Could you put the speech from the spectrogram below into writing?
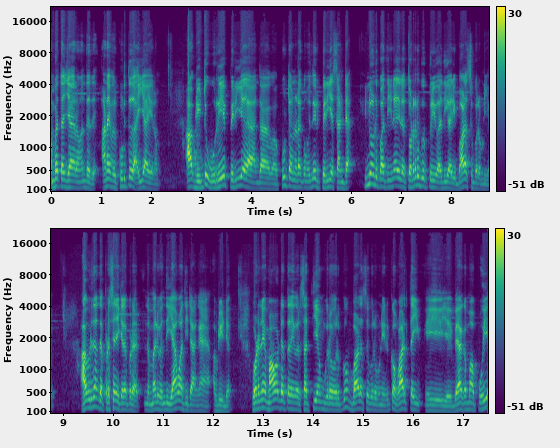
ஐம்பத்தஞ்சாயிரம் வந்தது. ஆனால் இவர் கொடுத்தது ஐயாயிரம். அப்படின்ட்டு ஒரே பெரிய அந்த கூட்டம் நடக்கும்போது ஒரு பெரிய சண்டை. இன்னொன்று பார்த்தீங்கன்னா இதில் தொடர்பு பிரிவு அதிகாரி பாலசுப்ரமணியம். அவர் தான் அந்த பிரச்சனை கிளப்புறார். இந்த மாதிரி வந்து ஏமாத்திட்டாங்க அப்படின்னு உடனே மாவட்ட தலைவர் சத்தியம்ங்கிறவருக்கும் பாலசுப்ரமணியனுக்கும் வார்த்தை வேகமாக போய்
